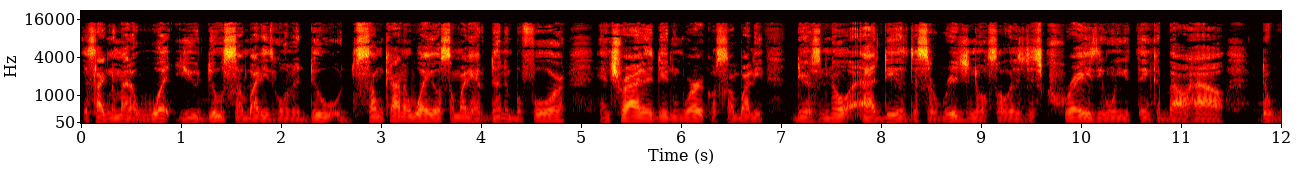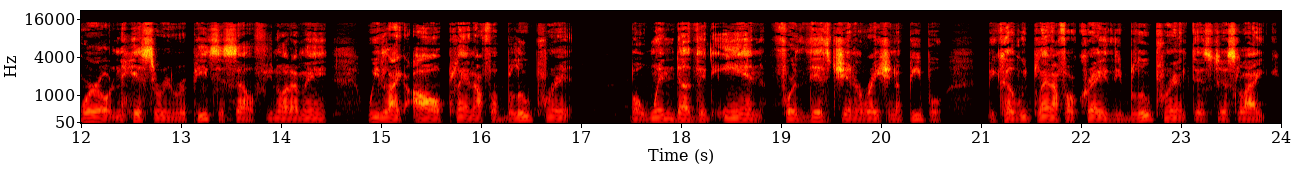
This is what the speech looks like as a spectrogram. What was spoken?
It's like no matter what you do, somebody's gonna do some kind of way or somebody have done it before and tried it, it didn't work, or somebody there's no ideas that's original. So it's just crazy when you think about how the world and history repeats itself. You know what I mean? We like all playing off a blueprint, but when does it end for this generation of people? Because we plan off a crazy blueprint that's just like,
